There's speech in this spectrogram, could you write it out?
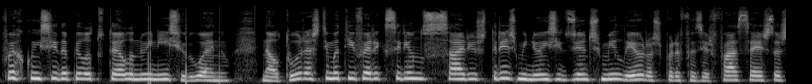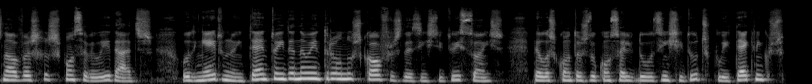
foi reconhecida pela tutela no início do ano. Na altura, a estimativa era que seriam necessários 3 milhões e 200 mil euros para fazer face a estas novas responsabilidades. O dinheiro, no entanto, ainda não entrou nos cofres das instituições. Pelas contas do Conselho dos Institutos Politécnicos,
